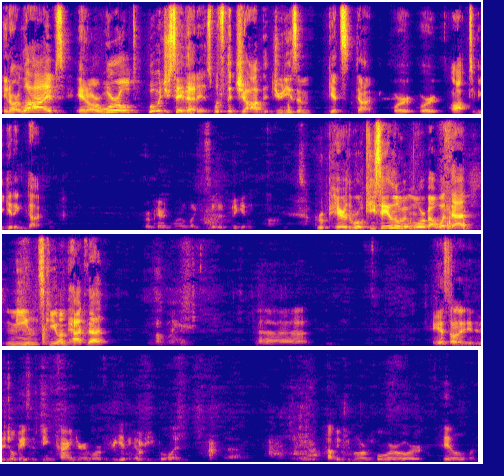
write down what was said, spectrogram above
in our lives, in our world? What would you say that is? What's the job that Judaism gets done or, or ought to be getting done? Repair the world, like you said at the beginning. Repair the world. Can you say a little bit more about what that means? Can you unpack that? Uh, I guess on an individual basis, being kinder and more forgiving of people and uh, helping people who are poor or ill and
